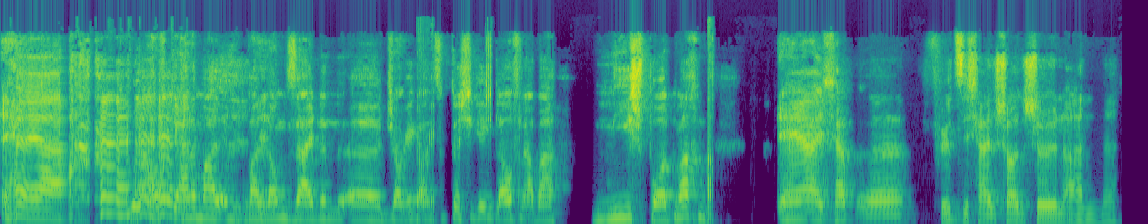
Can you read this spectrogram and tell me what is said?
Ja, ja. Ich will auch gerne mal im Ballon seinen äh, Jogginganzug durch die Gegend laufen, aber nie Sport machen. Ja, ich habe, äh, fühlt sich halt schon schön an, ne?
